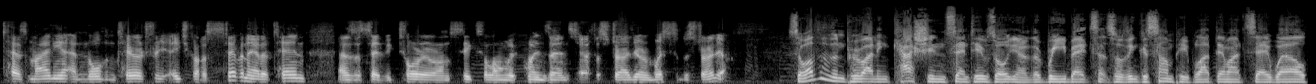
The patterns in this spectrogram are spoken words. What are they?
Tasmania and Northern Territory each got a 7 out of 10. As I said, Victoria on 6, along with Queensland, South Australia, and Western Australia. So, other than providing cash incentives or you know the rebates that sort of thing, because some people out there might say, well,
